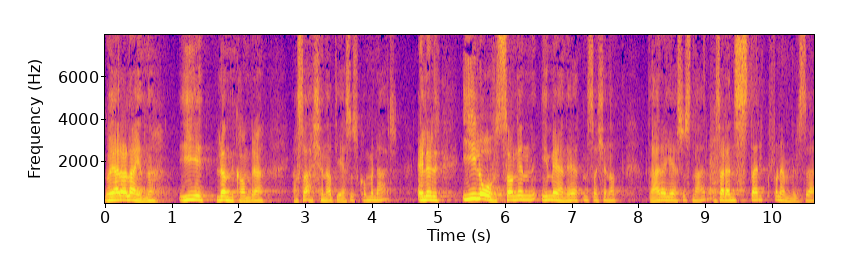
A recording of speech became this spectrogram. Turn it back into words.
når jeg er aleine, i lønnkammeret, ja, så kjenner jeg at Jesus kommer nær. Eller i lovsangen i menigheten så kjenner jeg at der er Jesus nær. Og så er det en sterk fornemmelse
